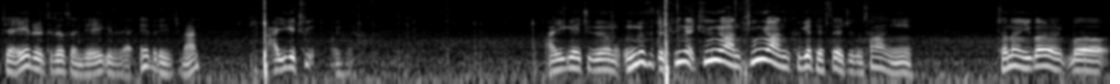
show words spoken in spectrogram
제가 예를 들어서 이제 얘기를 해드리지만 아 이게 중 어이구야. 아 이게 지금 은근슬쩍 중요, 중요한 중요한 그게 됐어요 지금 상황이. 저는 이걸 뭐,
